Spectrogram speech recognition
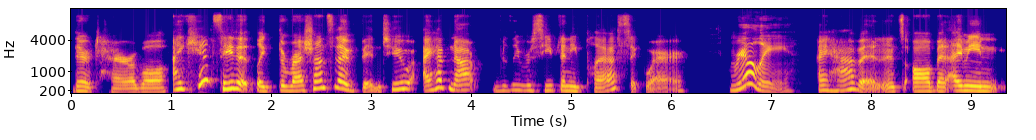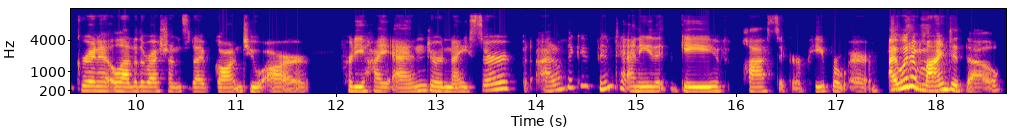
they're terrible. I can't say that like the restaurants that I've been to, I have not really received any plasticware. Really? I haven't. It's all been, I mean, granted, a lot of the restaurants that I've gone to are pretty high end or nicer, but I don't think I've been to any that gave plastic or paperware. I wouldn't mind it though.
